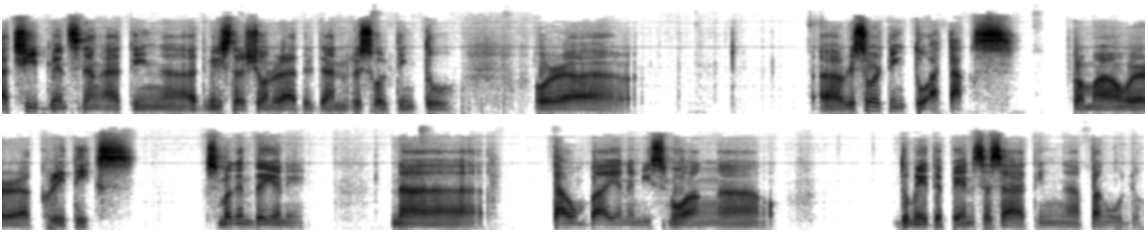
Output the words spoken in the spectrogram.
achievements ng ating ah, administrasyon rather than resulting to or ah, uh, resorting to attacks from our uh, critics. Mas maganda yun eh, na taong bayan na mismo ang uh, dumedepensa sa ating uh, Pangulo.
